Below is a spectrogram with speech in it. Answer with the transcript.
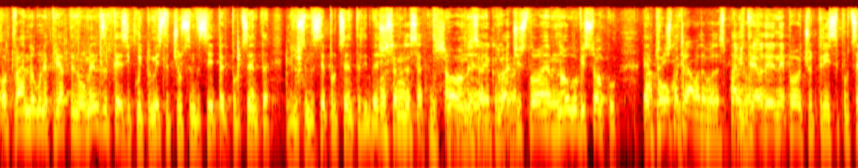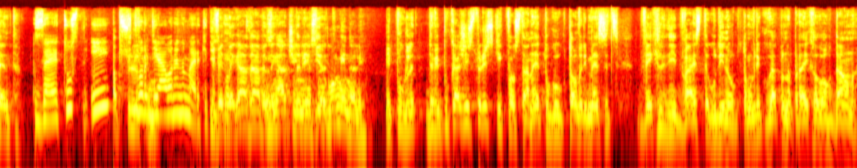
О, това е много неприятен момент за тези, които мислят, че 85% или 80% ли беше? 80%. О, не, не, това число е много високо. Ето, а колко вижте, трябва да бъде според Ами трябва да е не повече от 30%. Заетост и Абсолютно. твърдяване на мерките. И веднага, да, веднага значи, да ние сме го минали. Поглед... Да ви покажа исторически какво стана. Ето го октомври месец 2020 година. Октомври, когато направиха локдауна.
